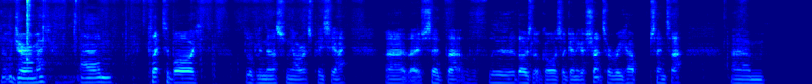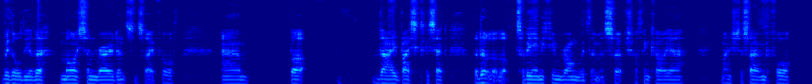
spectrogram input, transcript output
little Jeremy. Um, collected by lovely nurse from the RSPCA uh, they've said that the, those little guys are going to go straight to a rehab centre um, with all the other mice and rodents and so forth. Um, but they basically said there don't look, look to be anything wrong with them as such. I think I uh, managed to save them before.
